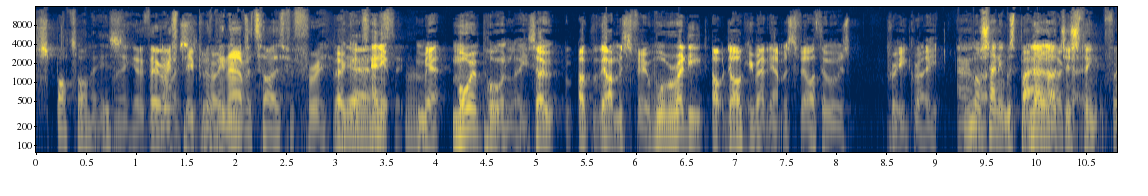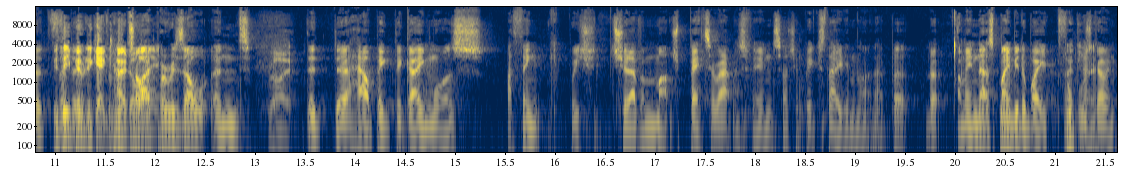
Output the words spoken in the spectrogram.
Spot on it is. There you go. Various Nice. people have Very been good. advertised for free. Very Yeah. good. Any, Fantastic. yeah. More importantly, so uh, the atmosphere. We're already uh, arguing about the atmosphere. I thought it was pretty great. I'm not uh, saying it was bad. No, no, I just think for, You think the, people are getting for the type away? of result and Right. the, the, how big the game was, I think we should should have a much better atmosphere in such a big stadium like that. But look, I mean, that's maybe the way football's Okay. going.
